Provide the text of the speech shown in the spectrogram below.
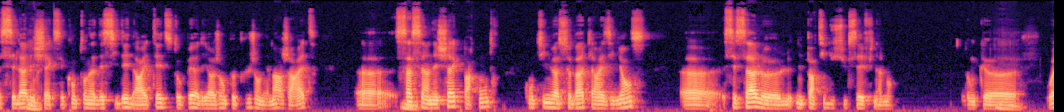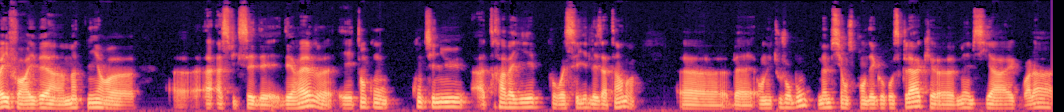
c'est là l'échec, c'est quand on a décidé d'arrêter, de stopper, à dire j'en peux plus, j'en ai marre, j'arrête. ça, mm. c'est un échec. Par contre, continuer à se battre, la résilience euh, c'est ça le, une partie du succès finalement. Donc euh, ouais, il faut arriver à maintenir, euh, à, à, se fixer des, des, rêves et tant qu'on continue à travailler pour essayer de les atteindre, euh, ben, on est toujours bon, même si on se prend des grosses claques, même s'il y a voilà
